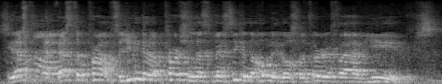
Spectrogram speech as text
See, that's, that's the problem. So you can get a person that's been seeking the Holy Ghost for 35 years.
